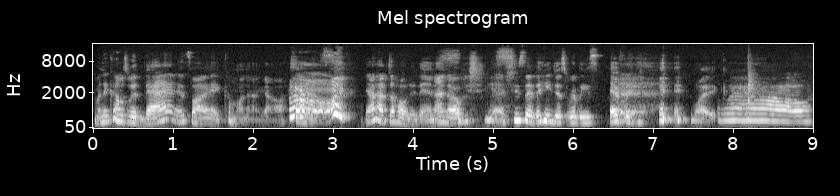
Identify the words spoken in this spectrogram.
when it comes with that, it's like, come on now, y'all. Yes. Y'all have to hold it in. I know. She, yeah, she said that he just released everything. like, wow.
